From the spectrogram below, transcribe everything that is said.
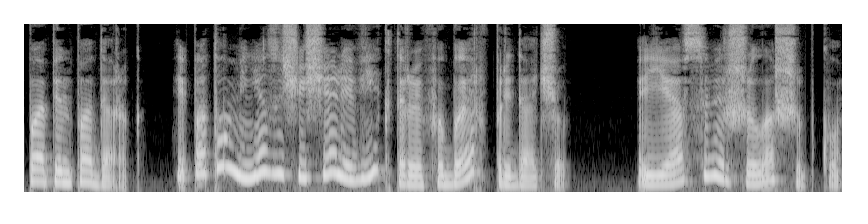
папин подарок. И потом меня защищали Виктор и ФБР в придачу. Я совершил ошибку.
